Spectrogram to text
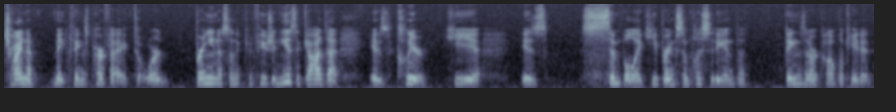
trying to make things perfect or bringing us into confusion. He is a God that is clear. He is simple. Like He brings simplicity into things that are complicated.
